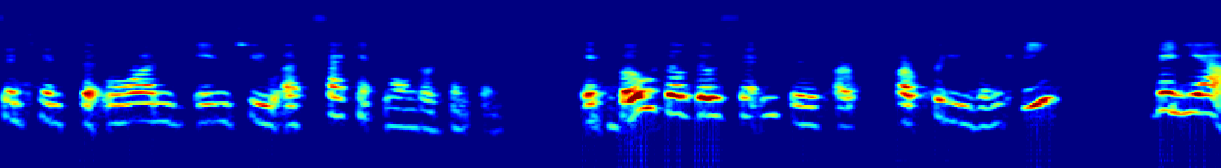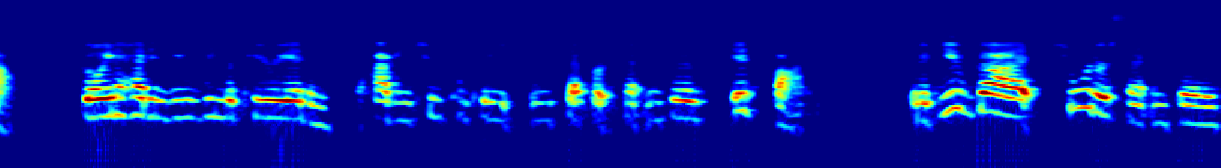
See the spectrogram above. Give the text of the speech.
sentence that runs into a second longer sentence. If both of those sentences are, are pretty lengthy, then yeah, going ahead and using the period and having two completely separate sentences is fine. But if you've got shorter sentences,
